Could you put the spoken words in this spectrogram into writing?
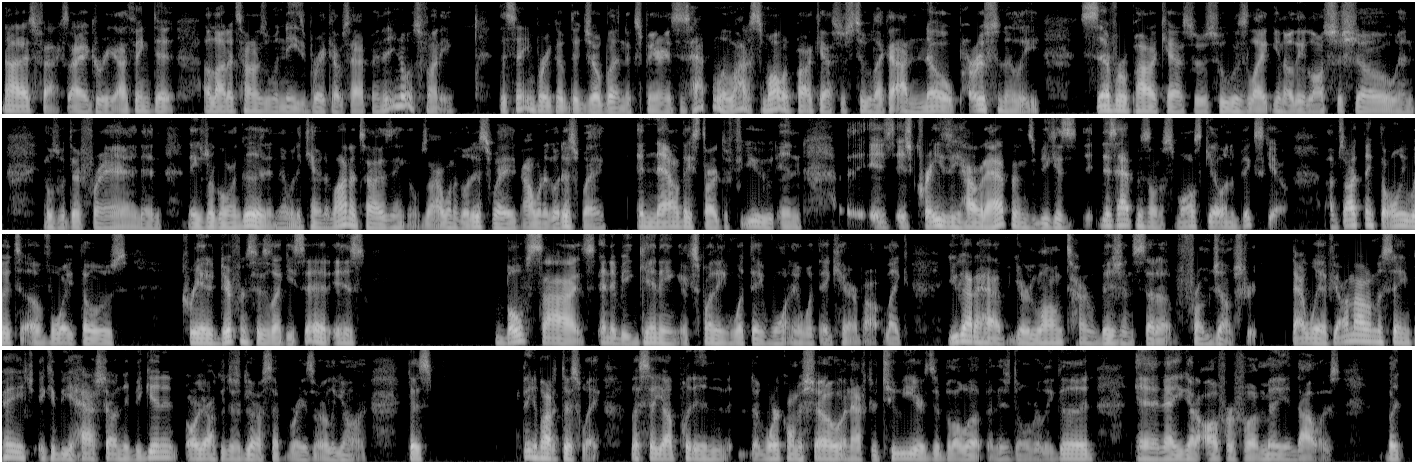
No, that's facts. I agree. I think that a lot of times when these breakups happen, and you know what's funny? The same breakup that Joe Budden experienced has happened with a lot of smaller podcasters too. Like I know personally several podcasters who was like, you know, they launched a show and it was with their friend and things were going good. And then when it came to monetizing, it was like, I want to go this way, I want to go this way. And now they start to feud. And it's, it's crazy how it happens because this happens on a small scale and a big scale. Um, so I think the only way to avoid those creative differences, like he said, is both sides in the beginning explaining what they want and what they care about. Like you got to have your long term vision set up from Jump Street. That way, if y'all not on the same page, it could be hashed out in the beginning, or y'all could just go our separate ways early on. Because think about it this way. Let's say y'all put in the work on the show and after two years it blow up and it's doing really good and now you got to offer for a million dollars. But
